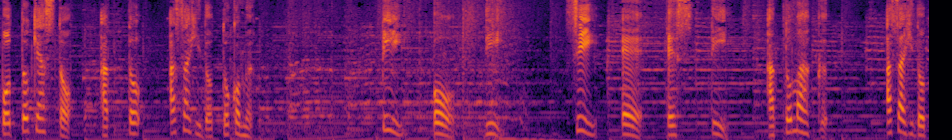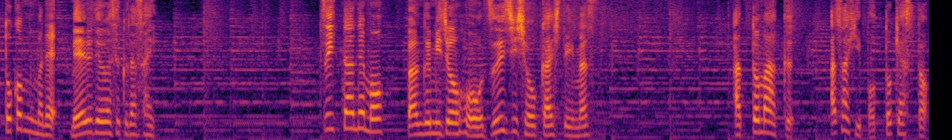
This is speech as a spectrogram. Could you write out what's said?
ポッドキャストアット朝日ドットコム。podcast アットマーク朝日ドットコムまでメールでお寄せください。ツイッターでも番組情報を随時紹介しています。アットマーク朝日ポッドキャスト。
